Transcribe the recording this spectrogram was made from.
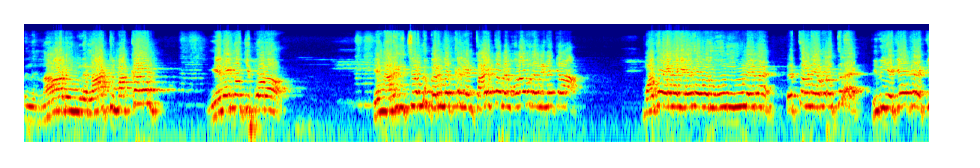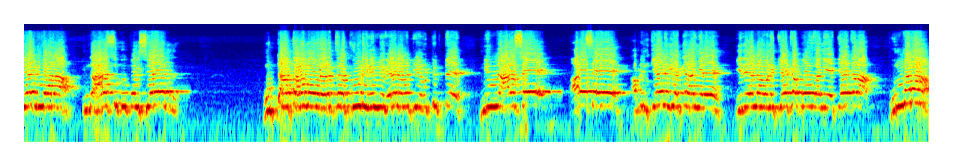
இந்த நாடும் இந்த நாட்டு மக்களும் எதை நோக்கி போறோம்? என் அறிவிச்சிருந்த பெருமக்கள் என் தாய் உறவுகள் நினைக்கலாம். மதுரையில ஏதோ ஒரு ஊர் மூலையில பெத்தானியபுரத்துல இவங்க கேட்கிற கேள்வியானா இந்த அரசுக்கு போய் சேருது. முட்டாள்தனமா ஒரு இடத்துல கூடி நின்று வேலை வெட்டியை விட்டுட்டு நின்று அரசே அரசே அப்படின்னு கேள்வி கேட்கிறாங்களே இதையெல்லாம் அவனுக்கு கேட்க போகுதா? நீங்க கேட்கலாம். உண்மைதான்.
